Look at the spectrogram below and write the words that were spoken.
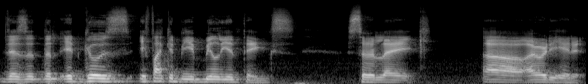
there's a, the it goes if I could be a million things. So like, uh, I already hate it.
